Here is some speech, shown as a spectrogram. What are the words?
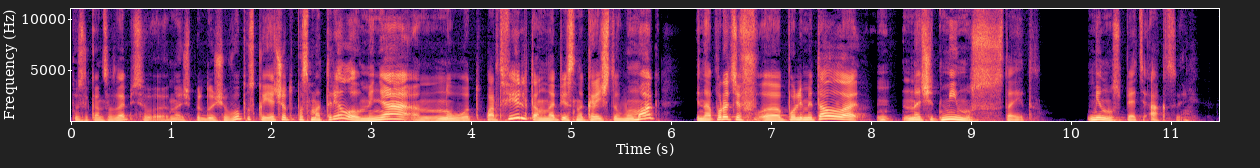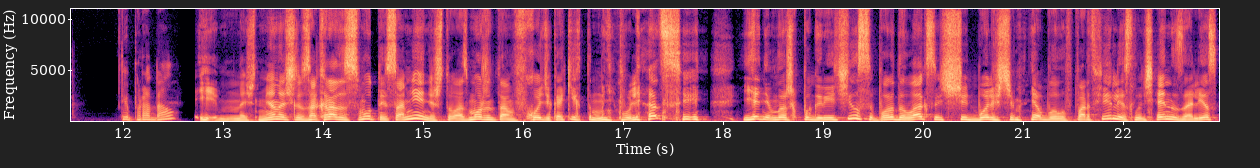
после конца записи, э, значит, предыдущего выпуска, я что-то посмотрел, а у меня, ну, вот, портфель, там написано количество бумаг, и напротив э, полиметалла, значит, минус стоит. Минус 5 акций. Ты продал? И, значит, у меня начали закрадываться смутные сомнения, что, возможно, там в ходе каких-то манипуляций я немножко погорячился, продал акции чуть-чуть больше, чем у меня было в портфеле, и случайно залез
